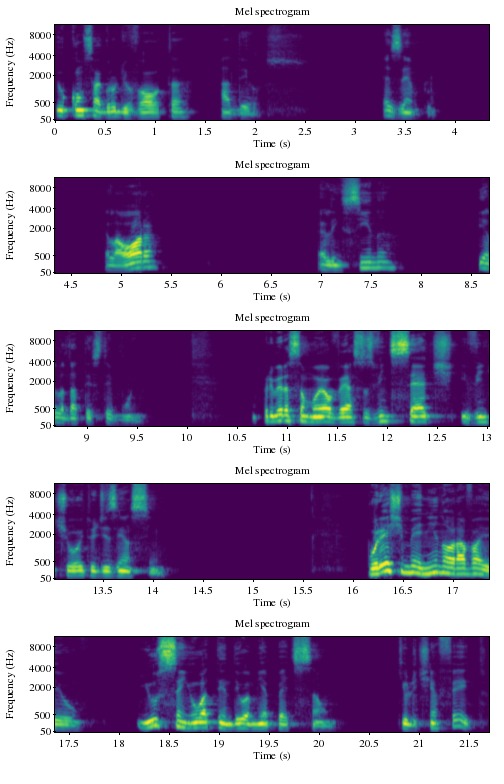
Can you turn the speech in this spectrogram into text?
e o consagrou de volta a Deus. Exemplo. Ela ora, ela ensina e ela dá testemunho. 1 Samuel versos 27 e 28 dizem assim: Por este menino orava eu, e o Senhor atendeu a minha petição, que eu lhe tinha feito.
